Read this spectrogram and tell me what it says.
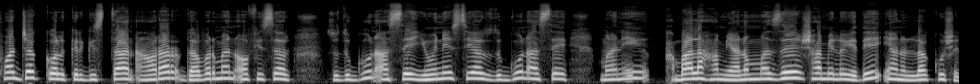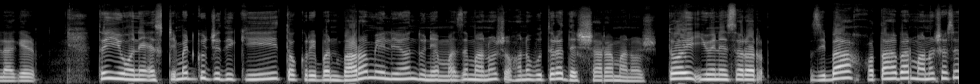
ফজ্জাক কল কিরগিস্তান আর আর গভর্নমেন্ট অফিসার যদুগুণ আছে ইউএনএসিআর যদুগুণ আছে মানে বালা হাম ইয়ানোর মাঝে সামিল হয়ে দে, ইয়ানুল্লাহ খুশি লাগে। তো ইউএনএ এস্টিমেট গো যদি কি, তকরিবান বারো মিলিয়ন দুনিয়ার মাঝে মানুষ অহনুভূতরে দেশ সারা মানুষ। তো ইউএনএসআর যিবা হতাহবার মানুষ আছে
